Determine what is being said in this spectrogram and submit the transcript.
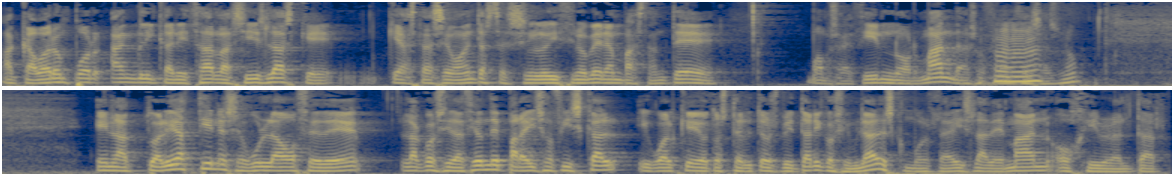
acabaron por anglicanizar las islas que, que hasta ese momento, hasta el siglo XIX, eran bastante, vamos a decir, normandas o francesas, ¿no? En la actualidad tiene, según la OCDE, la consideración de paraíso fiscal, igual que otros territorios británicos similares, como es la isla de Man o Gibraltar.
